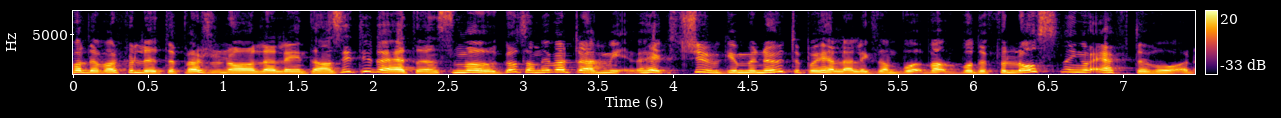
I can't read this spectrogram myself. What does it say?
om det var för lite personal eller inte. Han sitter ju där och äter en smörgås. Han har varit där mi- högst 20 minuter på hela liksom, både förlossning och eftervård.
